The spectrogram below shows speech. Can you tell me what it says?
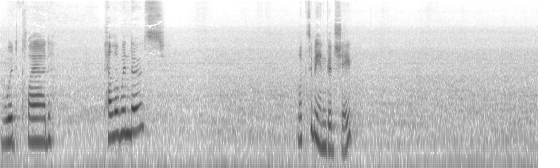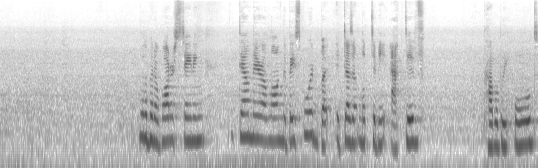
Wood clad Pella windows. Look to be in good shape. A little bit of water staining down there along the baseboard, but it doesn't look to be active. Probably old.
